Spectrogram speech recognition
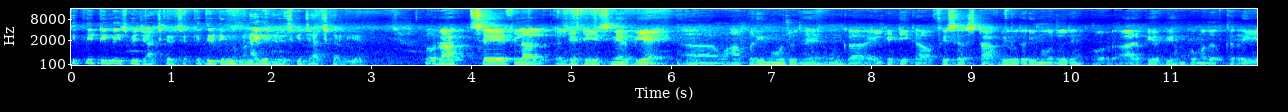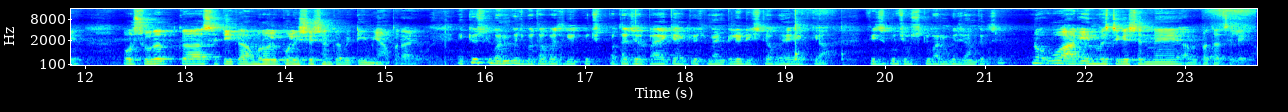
कितनी टीमें इसमें जाँच कर सर कितनी टीमें बनाई गई जो इसकी जाँच कर रही है? तो रात से फ़िलहाल L T T senior P I वहाँ पर ही मौजूद है। उनका एल टी टी का ऑफिसर स्टाफ भी उधर ही मौजूद है और आर पी एफ़ भी हमको मदद कर रही है। और सूरत का सिटी का अमरोली पुलिस स्टेशन का भी टीम यहाँ पर आया हुआ है। एक्यूज के बारे में कुछ बता पा पाएँगे कुछ पता चल पाया क्या एक्यूज मेंटली डिस्टर्ब है क्या फिर कुछ उसके बारे में कुछ जानकारी सर नो वो आगे इन्वेस्टिगेशन में अभी पता चलेगा।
